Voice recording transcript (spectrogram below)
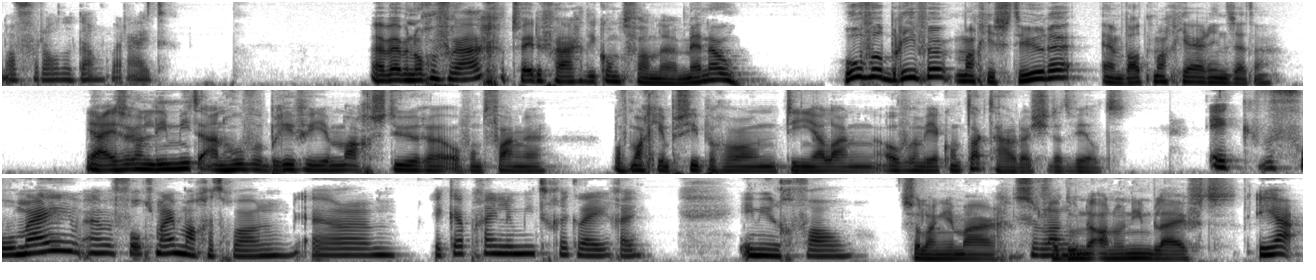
maar vooral de dankbaarheid. Uh, we hebben nog een vraag. De tweede vraag die komt van uh, Menno. Hoeveel brieven mag je sturen en wat mag je erin zetten? Ja, is er een limiet aan hoeveel brieven je mag sturen of ontvangen? Of mag je in principe gewoon tien jaar lang over en weer contact houden als je dat wilt? Ik, voor mij, eh, volgens mij mag het gewoon. Uh, ik heb geen limiet gekregen, in ieder geval. Zolang je maar Zolang... voldoende anoniem blijft. Ja.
